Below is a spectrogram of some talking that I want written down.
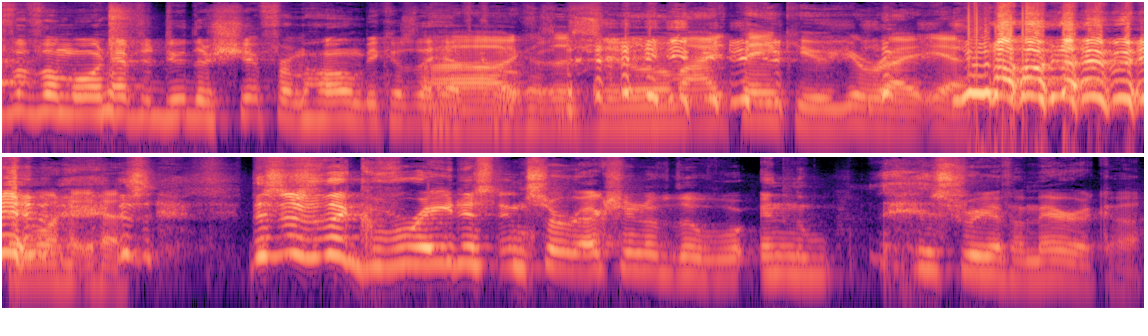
half of them won't have to do their shit from home because they have Uh, COVID. because of Zoom. I thank you. You're right. Yeah. You know what I mean? won't- yeah. this, this is the greatest insurrection of the in the history of America.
